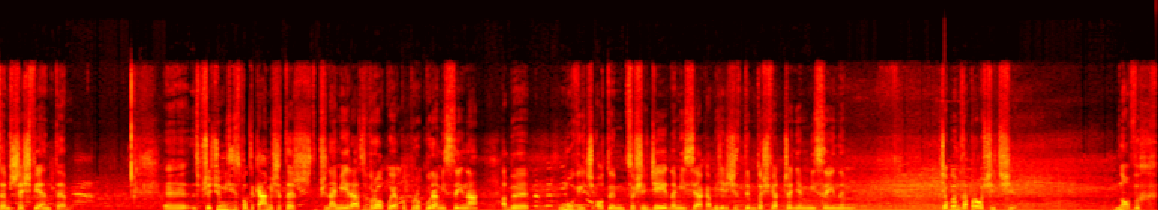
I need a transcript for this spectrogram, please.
te msze święte. Z przyjaciółmi misji spotykamy się też przynajmniej raz w roku jako prokura misyjna, aby mówić o tym, co się dzieje na misjach, aby dzielić się tym doświadczeniem misyjnym. Chciałbym zaprosić nowych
